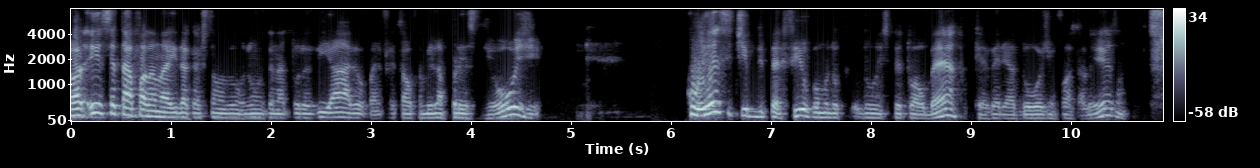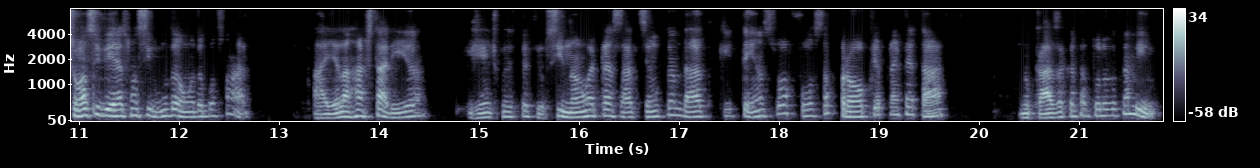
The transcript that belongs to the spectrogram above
Agora, e você está falando aí da questão de uma candidatura viável para enfrentar o Camilo a preço de hoje, com esse tipo de perfil, como do, do inspetor Alberto, que é vereador hoje em Fortaleza, só se viesse uma segunda onda Bolsonaro. Aí ela arrastaria gente com esse perfil. Se não, é precisar de ser um candidato que tenha sua força própria para enfrentar, no caso, a candidatura do Camilo.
